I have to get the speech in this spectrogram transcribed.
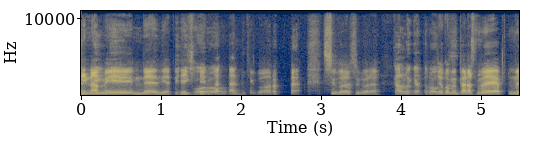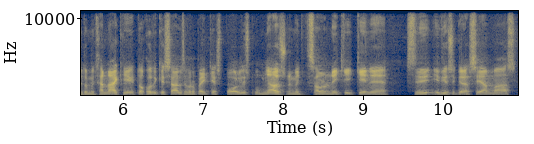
δύναμη. Ναι, διαθήκη. δικηγόρο. Δικηγόρο. σίγουρα, σίγουρα. Καλό γιατρό. Εγώ με πέρασα με, με το μηχανάκι, το έχω δει και σε άλλες ευρωπαϊκές πόλεις που μοιάζουν με τη Θεσσαλονίκη και είναι στην ιδιοσυγκρασία μας.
